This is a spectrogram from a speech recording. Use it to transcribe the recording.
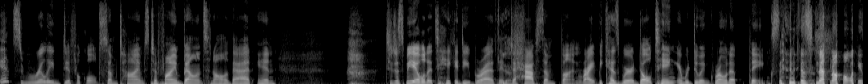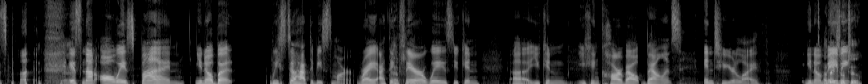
it's really difficult sometimes to find balance and all of that. And to just be able to take a deep breath and to have some fun, right? Because we're adulting and we're doing grown up things. And it's Yes. not always fun. It's not always fun, you know, but we still have to be smart, right? I think there are ways you can uh you can you can carve out balance into your life. You know, maybe so, too.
